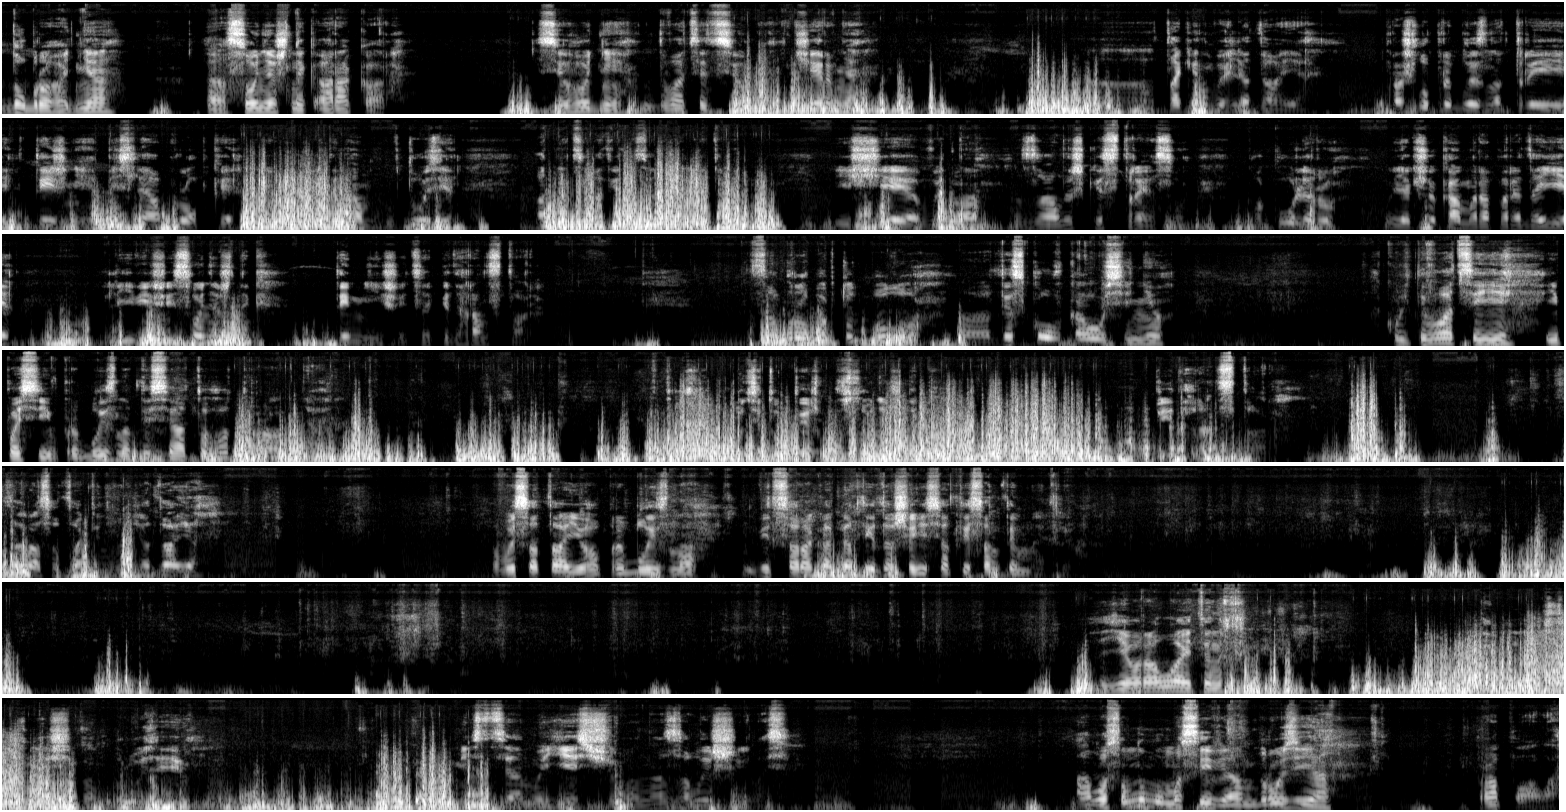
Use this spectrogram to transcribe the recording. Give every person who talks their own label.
Speaker 1: Доброго дня, Е, соняшник Аракар. Сьогодні 27 червня. Е, Так він виглядає. Пройшло приблизно 3 тижні після обробки маркетингом в дозі 1,12 літра. І ще видно залишки стресу по кольору. Якщо камера передає, лівіший соняшник темніший, це під Грандстар. З обробок тут було е, дисковка осінню, культивації і посів приблизно 10 травня. В тут теж був соняшник під Грандстар. Зараз отак він виглядає. Висота його приблизно від 45 до 60 сантиметрів. Євролайтинг ще в Амбрузії. Місцями є, що вона залишилась. А в основному масиві Амброзія пропала.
